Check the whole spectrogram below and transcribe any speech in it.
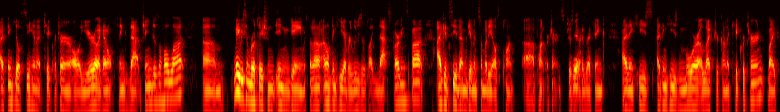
I think you'll see him at kick returner all year. Like I don't think that changes a whole lot. Um, maybe some rotation in games, but I don't, I don't think he ever loses like that starting spot. I could see them giving somebody else punt uh, punt returns just Yeah. because I think I think he's I think he's more electric on a kick return. Like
